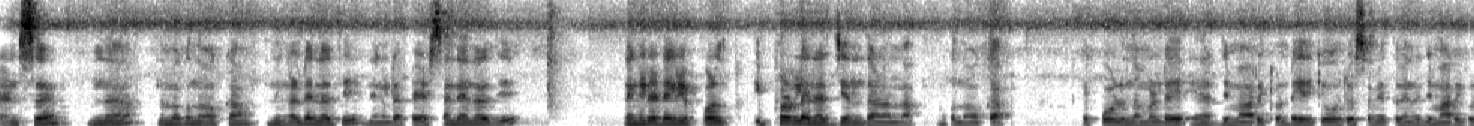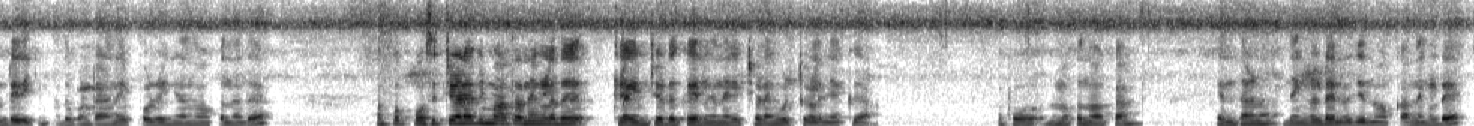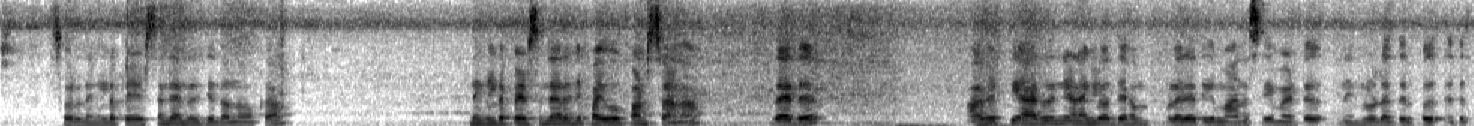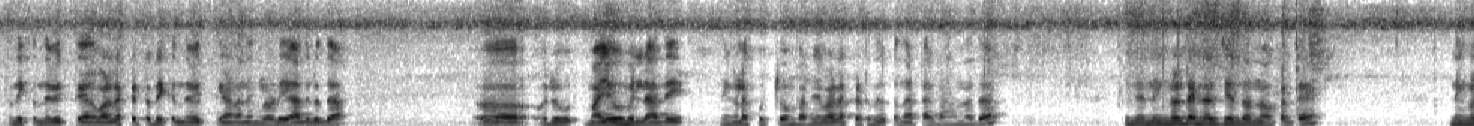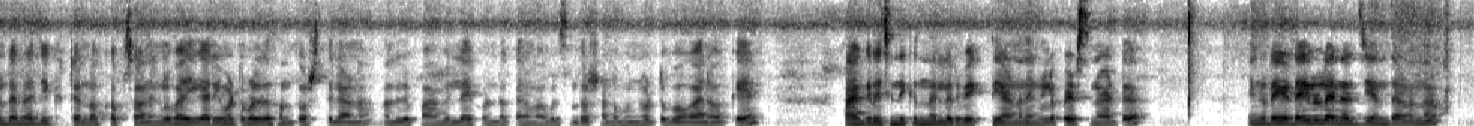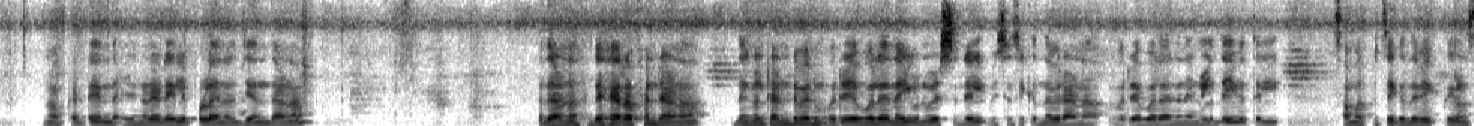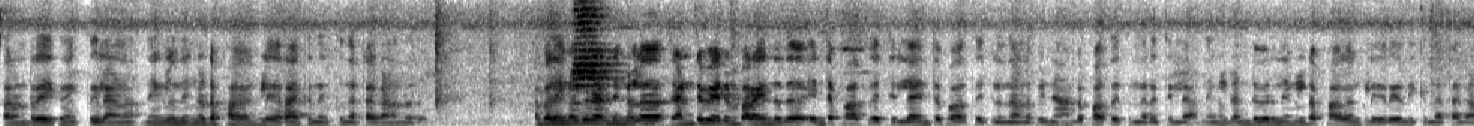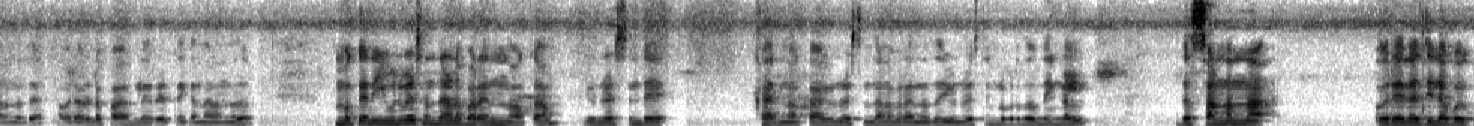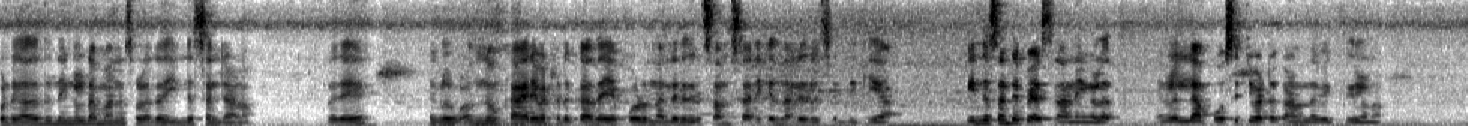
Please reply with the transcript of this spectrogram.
Friends ഇന്ന് നമുക്ക് നോക്കാം. നിങ്ങളുടെ എനർജി നിങ്ങളുടെ പേഴ്സണൽ എനർജി നിങ്ങളുടെ ഇടയിൽ ഇപ്പോൾ ഇപ്പോഴുള്ള എനർജി എന്താണെന്ന് നമുക്ക് നോക്കാം. എപ്പോഴും നമ്മളുടെ എനർജി മാറിക്കൊണ്ടേയിരിക്കും. ഓരോ സമയത്തും എനർജി മാറിക്കൊണ്ടേയിരിക്കും. അതുകൊണ്ടാണ് എപ്പോഴും ഇങ്ങനെ നോക്കുന്നത്. അപ്പോൾ പോസിറ്റീവ് എനർജി മാത്രം നിങ്ങളത് ക്ലെയിം ചെയ്തെടുക്കുക അല്ലെങ്കിൽ നെഗറ്റീവ് ആണെങ്കിൽ വിട്ട് കളഞ്ഞേക്കുക അപ്പോൾ നമുക്ക് നോക്കാം. എന്താണ് നിങ്ങളുടെ എനർജി നോക്കാം. നിങ്ങളുടെ സോറി നിങ്ങളുടെ പേഴ്സണൽ എനർജി എന്താണെന്ന് നോക്കാം. നിങ്ങളുടെ personal arrange five of funds ആണ്. അതായത് ആ വ്യക്തി ആര് തന്നെയാണെങ്കിലും അദ്ദേഹം വളരെയധികം മാനസികമായിട്ട് നിങ്ങളോട് എതിർപ്പ് എതിർത്ത് നിൽക്കുന്ന വ്യക്തിയാണ് വഴക്കിട്ട് നിൽക്കുന്ന വ്യക്തിയാണ്. നിങ്ങളോട് യാതൊരുവിധ ഒരു മയവുമില്ലാതെ നിങ്ങളെ കുറ്റവും പറഞ്ഞ് വഴക്കിട്ട് നിൽക്കുന്നതായിട്ടാണ് കാണുന്നത്. പിന്നെ നിങ്ങളുടെ എനർജി എന്താണെന്ന് നോക്കട്ടെ. നിങ്ങളുടെ എനർജി ടെൻ ഓഫ് കപ്സാണ് നിങ്ങൾ വൈകാരികമായിട്ട് വളരെ സന്തോഷത്തിലാണ്. നല്ലൊരു ഫാമിലി ലൈഫ് ഉണ്ടാക്കാനും അതുപോലെ സന്തോഷമായിട്ട് മുന്നോട്ട് പോകാനും ഒക്കെ ആഗ്രഹിച്ച് നിൽക്കുന്ന നല്ലൊരു വ്യക്തിയാണ് നിങ്ങളുടെ പേഴ്സണായിട്ട് നിങ്ങളുടെ ഇടയിലുള്ള എനർജി എന്താണെന്ന് നോക്കട്ടെ. എന്താ നിങ്ങളുടെ ഇടയിൽ ഇപ്പോൾ ഉള്ള എനർജി എന്താണ്? അതാണ് ദ ഹെറഫന്റാണ് നിങ്ങൾ രണ്ടുപേരും ഒരേപോലെ തന്നെ യൂണിവേഴ്സിറ്റിയിൽ വിശ്വസിക്കുന്നവരാണ്. ഒരേപോലെ തന്നെ നിങ്ങൾ ദൈവത്തിൽ സമർപ്പിച്ചിരിക്കുന്ന വ്യക്തികളാണ് സറണ്ടർ ചെയ്യുന്ന വ്യക്തികളാണ്. നിങ്ങൾ നിങ്ങളുടെ ഭാഗം ക്ലിയർ ആക്കി നിൽക്കുന്നിട്ടാണ് കാണുന്നത്. അപ്പോൾ നിങ്ങൾ നിങ്ങൾ രണ്ടുപേരും പറയുന്നത് എന്റെ ഭാഗത്ത് തെറ്റില്ല എന്റെ ഭാഗത്ത് തെറ്റില്ലെന്നാണ് പിന്നെ ആരുടെ ഭാഗത്ത് തെറ്റെന്ന് അറിയത്തില്ല. നിങ്ങൾ രണ്ടുപേരും നിങ്ങളുടെ ഭാഗം ക്ലിയർ ചെയ്ത് നിൽക്കുന്നതായിട്ടാണ് കാണുന്നത്. അവരവരുടെ ഭാഗം ക്ലിയർ ചെയ്തേക്കുന്ന കാണുന്നത് നമുക്ക് യൂണിവേഴ്സ് എന്താണ് പറയുന്നത് നോക്കാം. യൂണിവേഴ്സിന്റെ കാര്യം നോക്കാം. യൂണിവേഴ്സ് എന്താണ് പറയുന്നത്? യൂണിവേഴ്സ് നിങ്ങൾ പറയുന്നത് നിങ്ങൾ ദ സൺ എന്ന ഒരു എനർജിയിലാണ് പോയിക്കൊണ്ടിരിക്കുക അതായത് നിങ്ങളുടെ മനസ്സ് വളരെ ഇന്നസെന്റ് ആണ്. വളരെ നിങ്ങൾ ഒന്നും കാര്യമായിട്ട് എടുക്കാതെ എപ്പോഴും നല്ല രീതിയിൽ സംസാരിക്കുക നല്ല രീതിയിൽ ചിന്തിക്കുക. ഇന്നസെന്റ് പേഴ്സണാണ് നിങ്ങൾ നിങ്ങളെല്ലാം പോസിറ്റീവായിട്ട് കാണുന്ന വ്യക്തികളാണ്.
